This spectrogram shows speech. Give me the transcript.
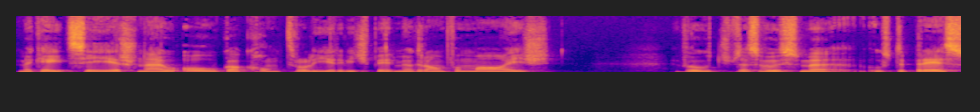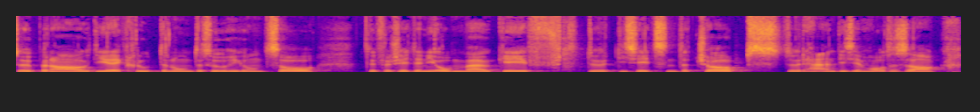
man geht sehr schnell auch kontrollieren, wie das Spermiogramm vom Mann ist. Weil das wissen wir aus der Presse überall, die Rekrutenuntersuchungen und so, durch verschiedene Umweltgifte, durch die sitzenden Jobs, durch Handys im Hosensack,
